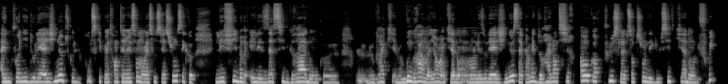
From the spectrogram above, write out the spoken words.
à une poignée d'oléagineux, parce que du coup, ce qui peut être intéressant dans l'association, c'est que les fibres et les acides gras, donc le, gras qui, le bon gras d'ailleurs hein, qu'il y a dans, dans les oléagineux, ça permet de ralentir encore plus l'absorption des glucides qu'il y a dans le fruit.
